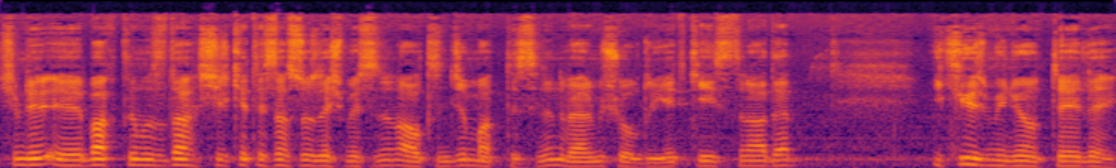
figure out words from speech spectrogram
Şimdi e, baktığımızda şirket esas sözleşmesinin 6. maddesinin vermiş olduğu yetkiye istinaden 200 milyon TL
